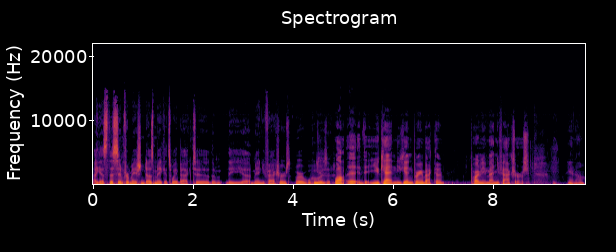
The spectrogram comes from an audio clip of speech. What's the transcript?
I guess this information does make its way back to the the uh, manufacturers or who is it? Well, uh, th- you can you can bring it back to, pardon me, manufacturers. You know,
